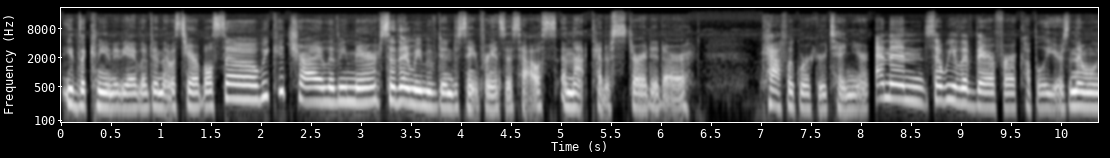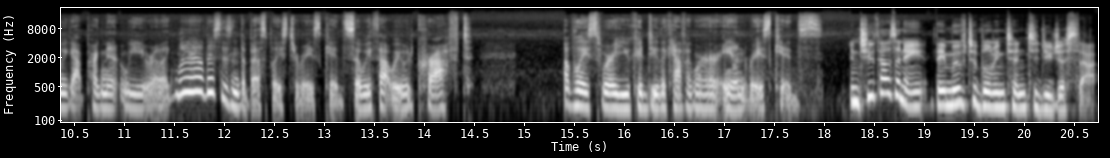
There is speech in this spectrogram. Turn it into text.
the community I lived in that was terrible. So we could try living there. So then we moved into St. Francis House, and that kind of started our Catholic worker tenure. And then, so we lived there for a couple of years. And then when we got pregnant, we were like, well, this isn't the best place to raise kids. So we thought we would craft a place where you could do the Catholic worker and raise kids. In 2008, they moved to Bloomington to do just that.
